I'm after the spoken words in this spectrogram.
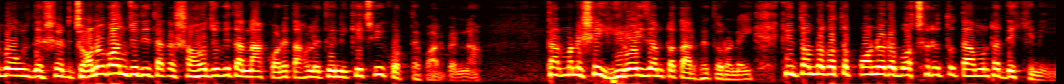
এবং দেশের জনগণ যদি তাকে সহযোগিতা না করে, তাহলে তিনি কিছুই করতে পারবেন না। তার মানে সেই হিরোইজমটা তার ভেতরে নেই। কিন্তু আমরা গত পনেরো বছরে তো তেমনটা দেখিনি।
